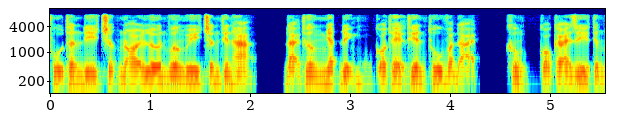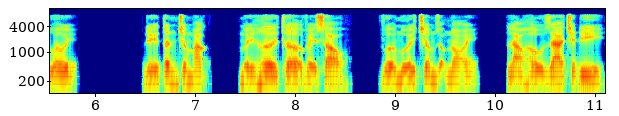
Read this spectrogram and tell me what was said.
phụ thân đi trước nói lớn vương uy chấn thiên hạ, đại thương nhất định có thể thiên thu vạn đại, không có cái gì tiếc nuối. Đế tân trầm mặc, mấy hơi thở về sau, vừa mới trầm giọng nói, lao hầu ra chết đi,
